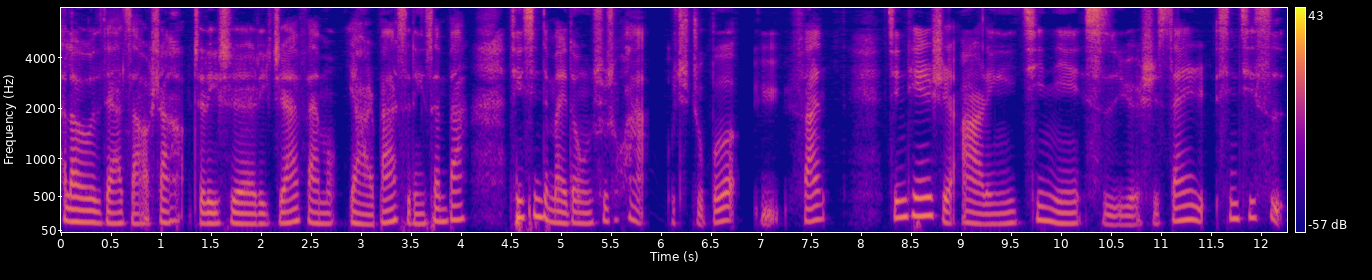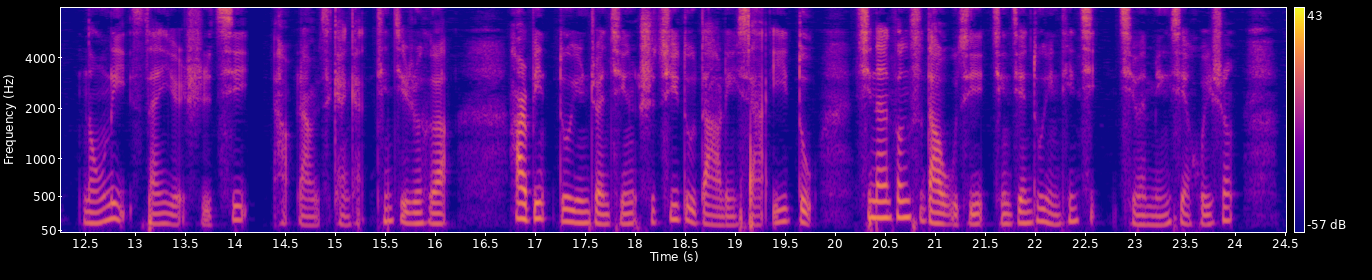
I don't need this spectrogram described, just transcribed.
Hello，大家早上好，这里是荔枝 FM 幺二八四零三八，听心的脉动说说话，我是主播雨帆。今天是二零一七年四月十三日，星期四，农历三月十七。好，让我们去看看天气如何。哈尔滨多云转晴，十七度到零下一度，西南风四到五级，晴间多云天气，气温明显回升，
